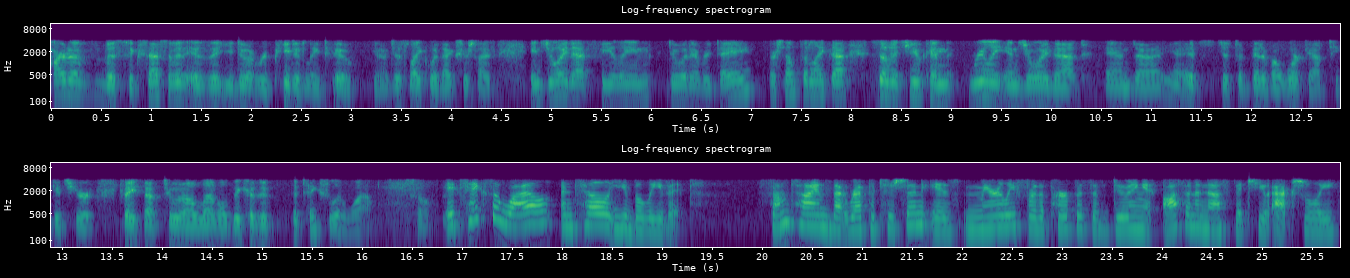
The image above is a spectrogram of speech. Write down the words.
part of the success of it is that you do it repeatedly too. You know, just like with exercise. Enjoy that feeling, do it every day or something like that, so that you can really enjoy that. And uh, it's just a bit of a workout to get your faith up to a level because it, it takes a little while. So it takes a while until you believe it. Sometimes that repetition is merely for the purpose of doing it often enough that you actually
